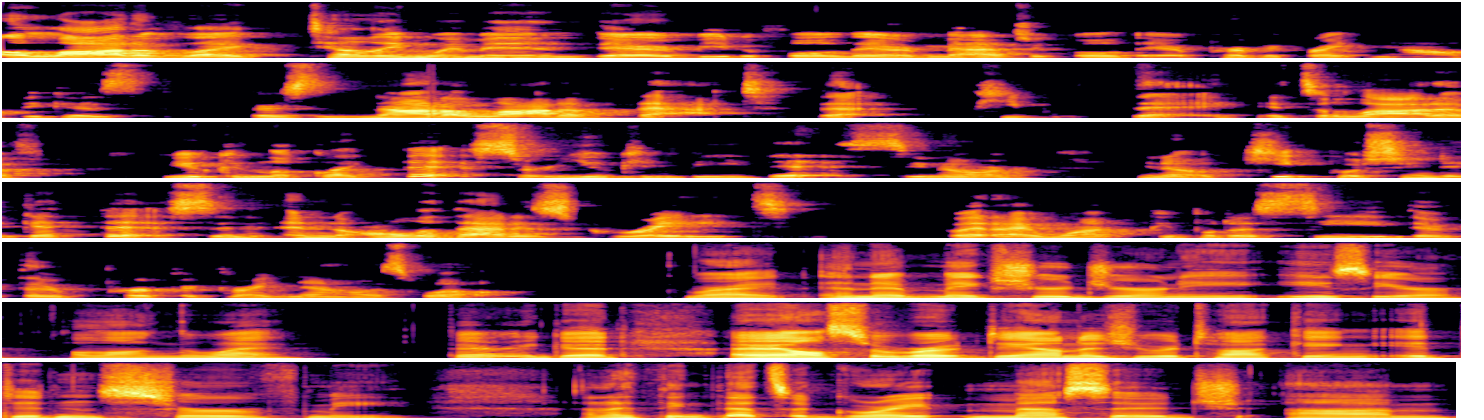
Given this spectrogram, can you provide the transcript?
a lot of like telling women they're beautiful, they're magical, they're perfect right now because there's not a lot of that that people say. It's a lot of you can look like this or you can be this you know or you know keep pushing to get this and and all of that is great but i want people to see that they're perfect right now as well. Right and it makes your journey easier along the way. Very good. I also wrote down as you were talking it didn't serve me and i think that's a great message um,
